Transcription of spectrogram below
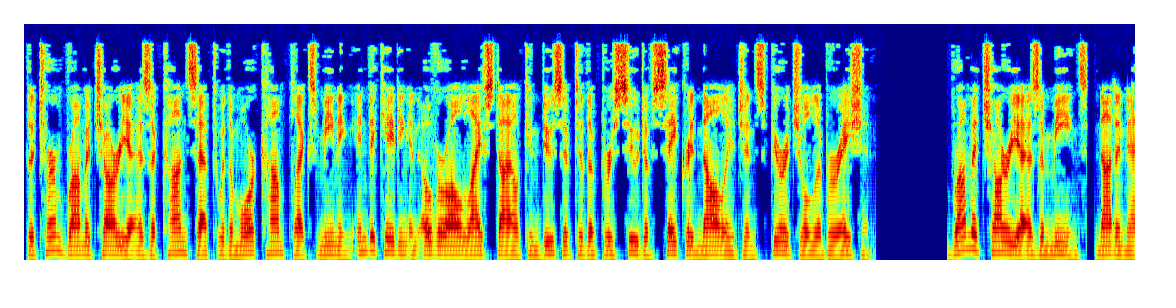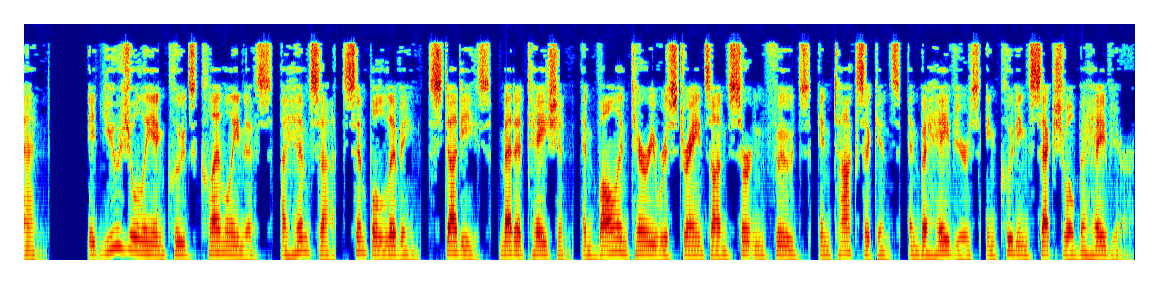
the term brahmacharya is a concept with a more complex meaning indicating an overall lifestyle conducive to the pursuit of sacred knowledge and spiritual liberation. Brahmacharya is a means, not an end. It usually includes cleanliness, ahimsa, simple living, studies, meditation, and voluntary restraints on certain foods, intoxicants, and behaviors including sexual behavior.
